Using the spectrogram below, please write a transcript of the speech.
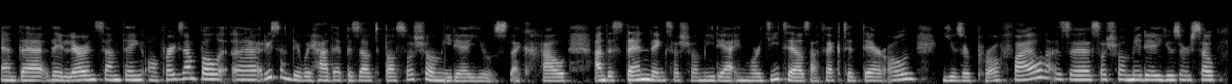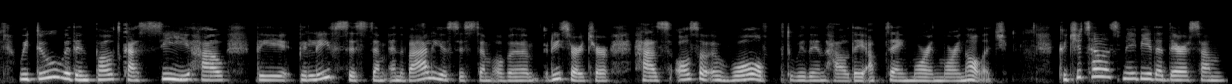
and that they learn something. Or for example uh, recently we had episode about social media use like how understanding social media in more details affected their own user profile as a social media user. So we do within podcast see how the belief system and value system of a researcher has also evolved within how they obtain more and more knowledge. Could you tell us maybe that there are some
